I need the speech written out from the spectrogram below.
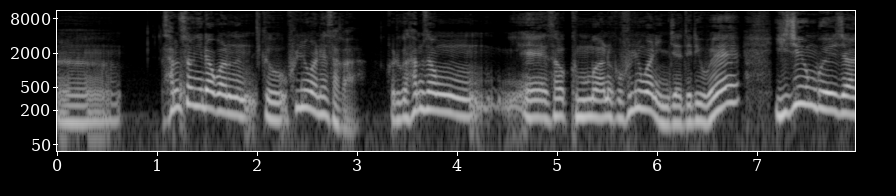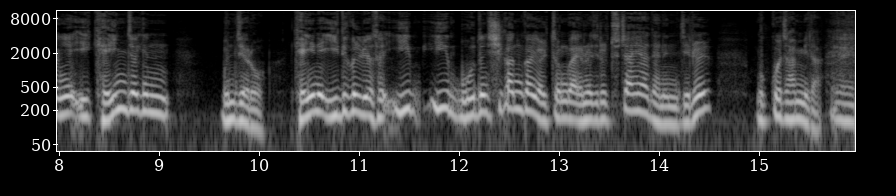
어, 삼성이라고 하는 그 훌륭한 회사가 그리고 삼성에서 근무하는 그 훌륭한 인재들이 왜 이재용 부회장의 이 개인적인 문제로 개인의 이득을 위해서 이, 이 모든 시간과 열정과 에너지를 투자해야 되는지를 묻고자 합니다. 네.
